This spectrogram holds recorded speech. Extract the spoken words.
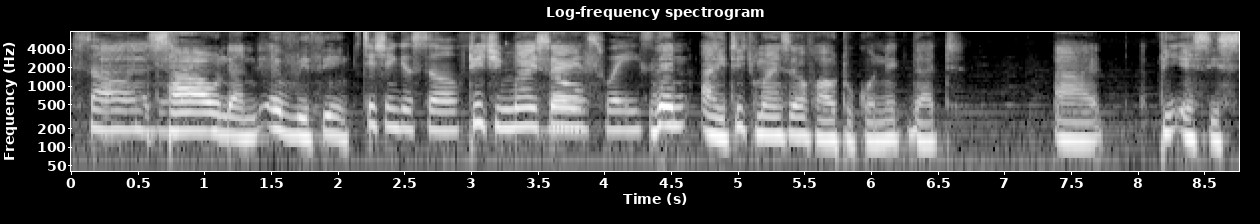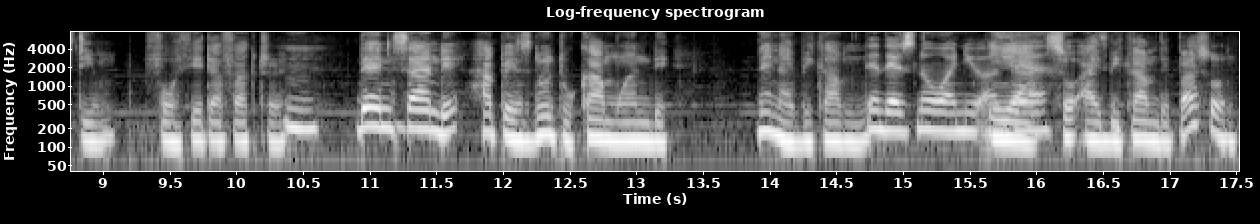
Sound, uh, sound and everything Teaching yourself teaching myself various ways. then i teach myself how to connect that uh, pa system for theatre factory Mm. then sunday happens not to come one day then i become Then there's no one you out yeah there. so i become the person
